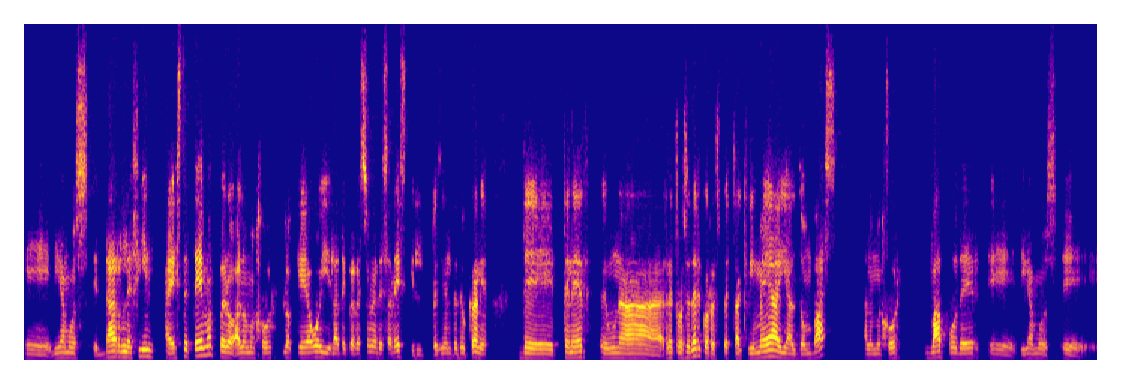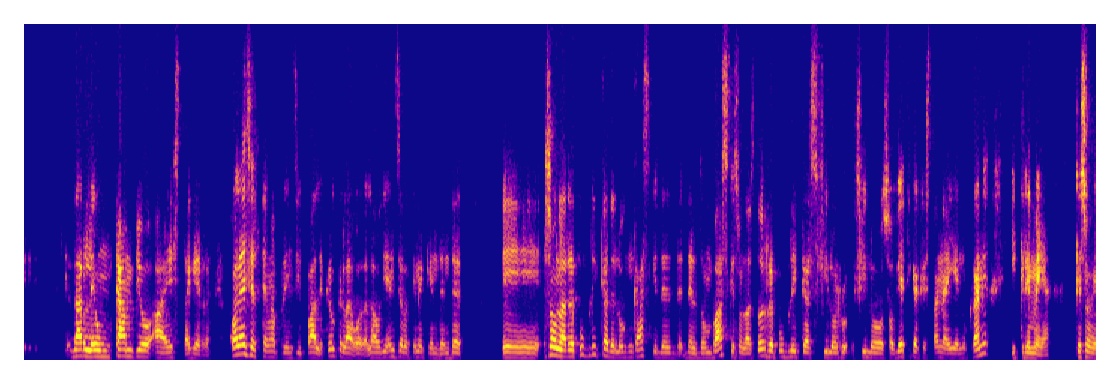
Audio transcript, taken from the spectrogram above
eh, digamos, darle fin a este tema, pero a lo mejor lo que hoy las declaraciones de Zelensky, el presidente de Ucrania, de tener una, retroceder con respecto a Crimea y al Donbass, a lo mejor va a poder, eh, digamos, eh, darle un cambio a esta guerra. ¿Cuál es el tema principal? Creo que la, la audiencia lo tiene que entender. Eh, son la República de Lugansk y del Donbass, que son las dos repúblicas filosoviéticas que están ahí en Ucrania, y Crimea, que son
